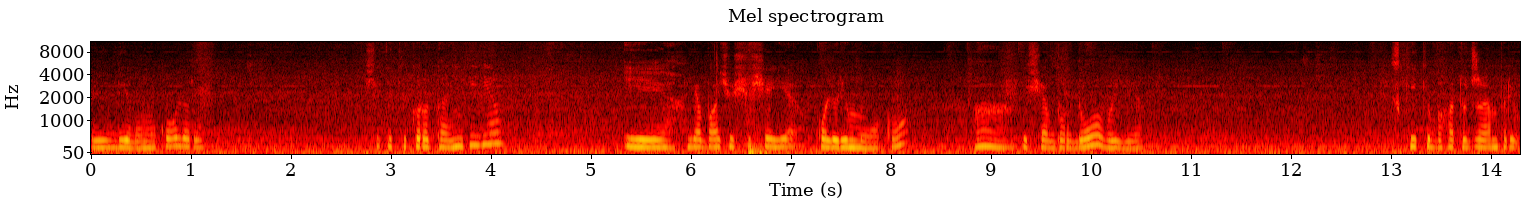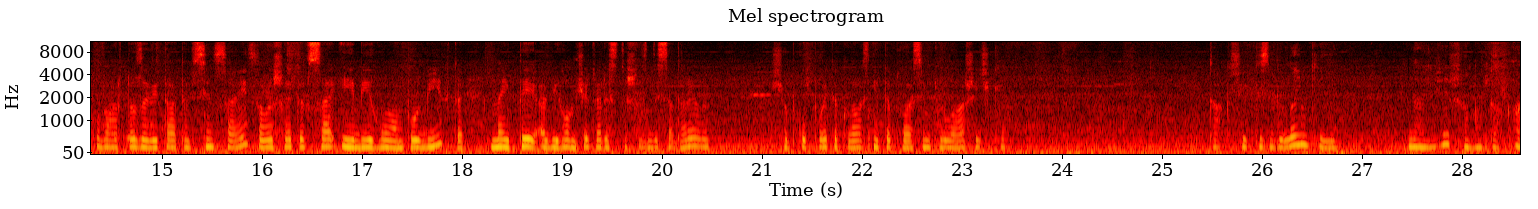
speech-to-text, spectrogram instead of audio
В білому кольорі. Ще такі коротенькі є. І я бачу, що ще є в кольорі моко. А, і ще бордовий є. Скільки багато джемперів варто завітати в сінсей, залишити все і бігом побігти, знайти, а бігом 460 гривень, щоб купити класні теплесенькі лашечки. Так, ще якісь біленькі є. Навішано так. А,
